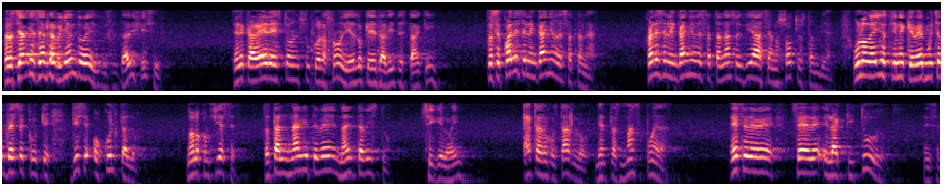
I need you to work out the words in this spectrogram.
Pero si alguien se anda riendo, pues, está difícil. Tiene que haber esto en su corazón y es lo que David está aquí. Entonces, ¿cuál es el engaño de Satanás? ¿Cuál es el engaño de Satanás hoy día hacia nosotros también? Uno de ellos tiene que ver muchas veces con que dice, ocúltalo, no lo confieses. Total, nadie te ve, nadie te ha visto. Síguelo ahí. Trata de ocultarlo mientras más puedas. Ese debe ser la actitud. Dice,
